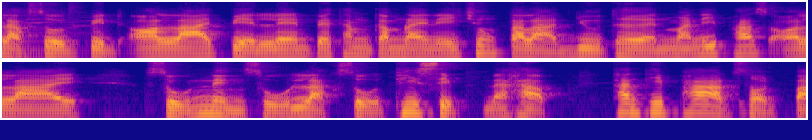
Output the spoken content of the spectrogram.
หลักสูตรปิดออนไลน์เปลี่ยนเลนไปทำกำไรในช่วงตลาด U-turn Money Plus ออนไลน์ 010 หลักสูตรที่ 10 นะครับ ท่านที่พลาดสดไป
